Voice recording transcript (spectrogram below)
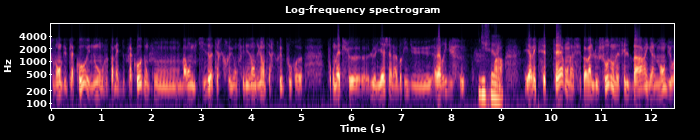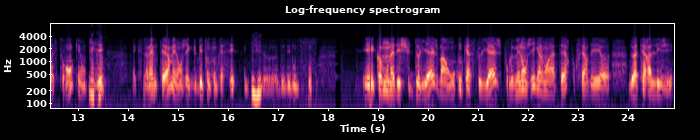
souvent du placo, et nous, on veut pas mettre de placo, donc on, bah, on utilise de la terre crue. On fait des enduits en terre crue pour euh, pour mettre le, le liège à l'abri du à l'abri du feu. Du feu. Voilà. ouais. Et avec cette terre, on a fait pas mal de choses. On a fait le bar également du restaurant qui est empilé D'accord. avec la même terre mélangée avec du béton concassé Mhm. de, de démolition. Et comme on a des chutes de liège, ben on concasse le liège pour le mélanger également à la terre pour faire des euh, de la terre allégée,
